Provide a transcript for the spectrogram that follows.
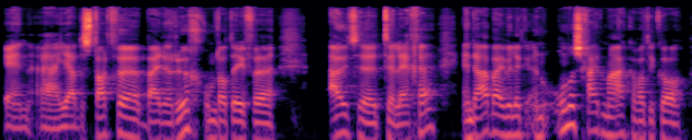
En uh, ja, dan starten we bij de rug, om dat even uit uh, te leggen. En daarbij wil ik een onderscheid maken, wat ik wel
